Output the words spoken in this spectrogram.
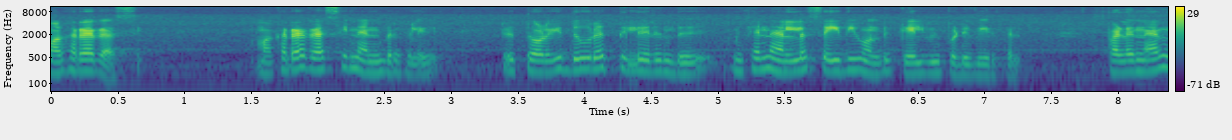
மகர ராசி. மகர ராசி நண்பர்களே இன்று தொலை தூரத்திலிருந்து மிக நல்ல செய்தி ஒன்று கேள்விப்படுவீர்கள். பல நாள்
